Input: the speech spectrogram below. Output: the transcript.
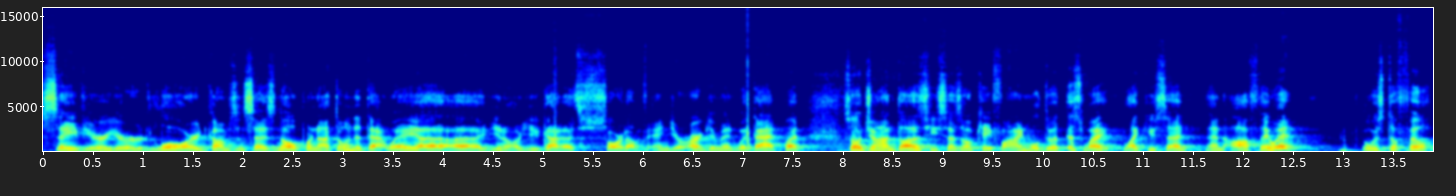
Savior, your Lord, comes and says, Nope, we're not doing it that way. Uh, uh, you know, you got to sort of end your argument with that. But so John does. He says, Okay, fine, we'll do it this way, like you said. And off they went. It was to fill,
